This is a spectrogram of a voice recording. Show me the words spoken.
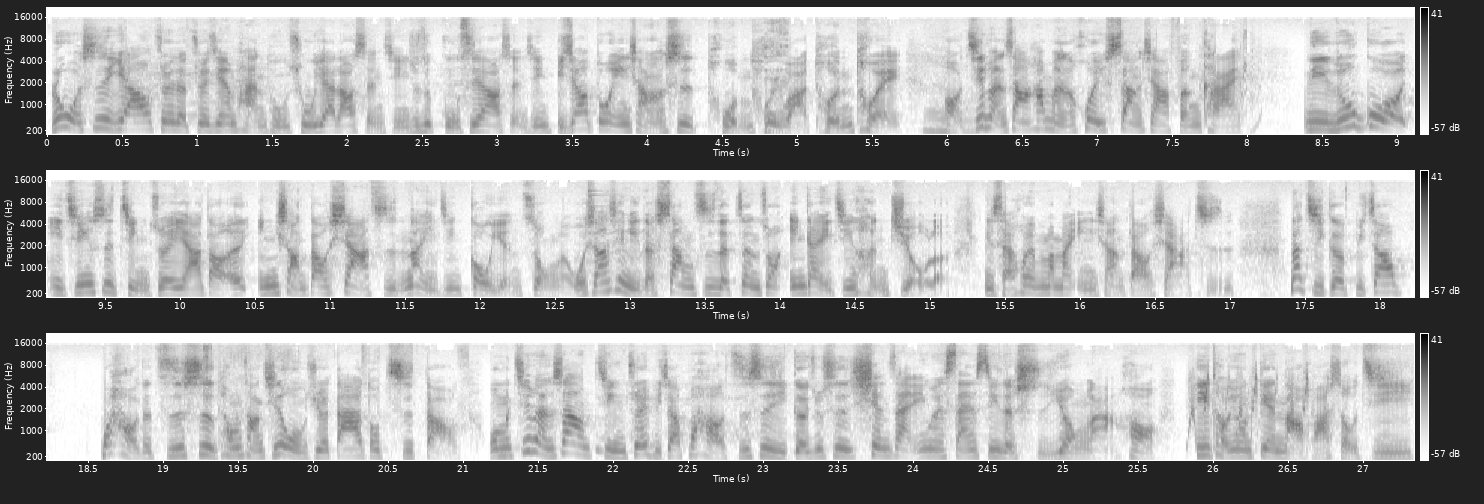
如果是腰椎的椎间盘突出压到神经，就是骨刺压到神经，比较多影响的是臀部啊、臀腿。哦，基本上他们会上下分开。你如果已经是颈椎压到，而影响到下肢，那已经够严重了。我相信你的上肢的症状应该已经很久了，你才会慢慢影响到下肢。那几个比较不好的姿势，通常其实我觉得大家都知道。我们基本上颈椎比较不好的姿势，一个就是现在因为三 C 的使用啦，吼，低头用电脑滑手机，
